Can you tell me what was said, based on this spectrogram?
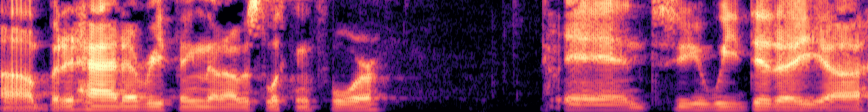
uh, but it had everything that i was looking for. And we did a uh, a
